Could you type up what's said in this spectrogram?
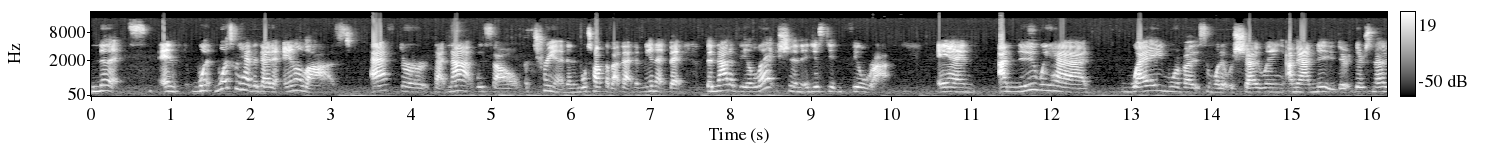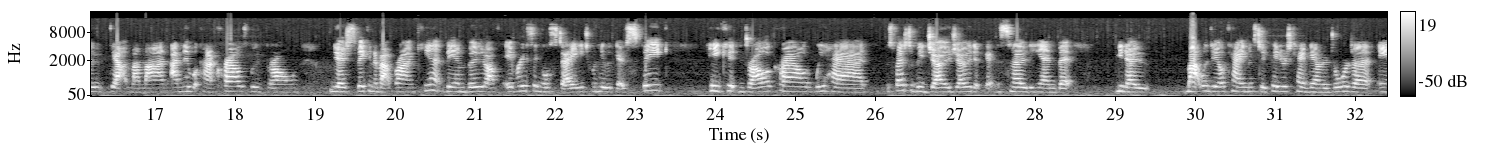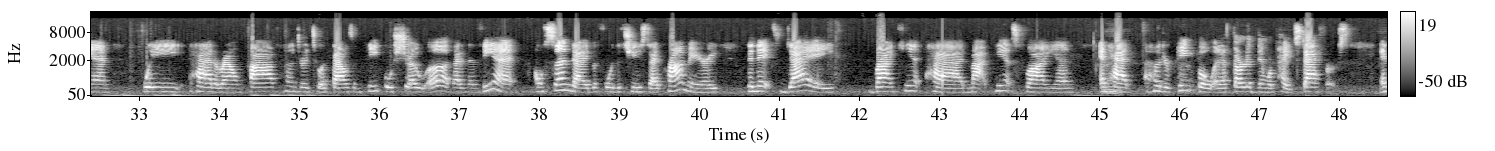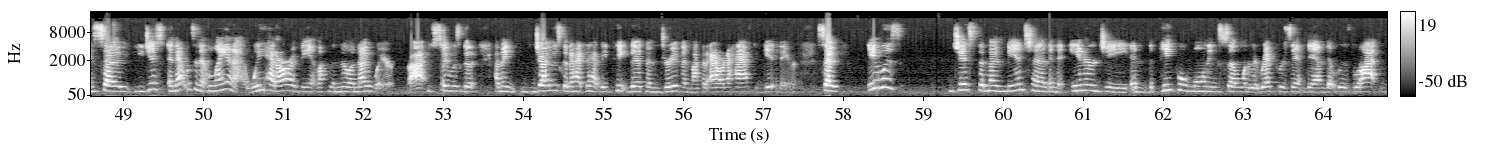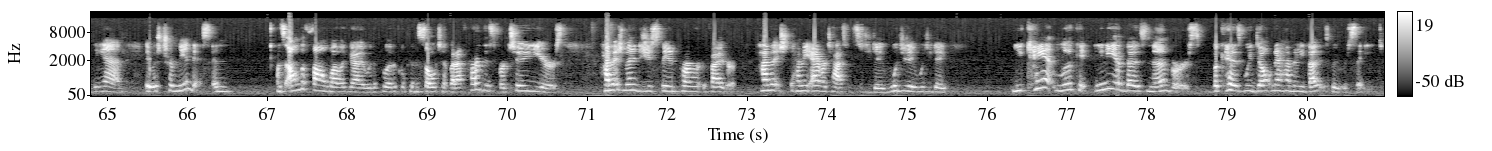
Nuts. And once we had the data analyzed, after that night, we saw a trend, and we'll talk about that in a minute. But the night of the election, it just didn't feel right. And I knew we had way more votes than what it was showing. I mean, I knew there, there's no doubt in my mind. I knew what kind of crowds we'd drawn. You know, speaking about Brian Kemp being booed off every single stage when he would go speak, he couldn't draw a crowd. We had, it was supposed to be Joe. Joe ended up getting snowed in, but, you know, Mike Lindell came and Stew Peters came down to Georgia, and we had around 500 to 1,000 people show up at an event on Sunday before the Tuesday primary. The next day, Brian Kemp had Mike Pence fly in and mm-hmm. had 100 people, and a third of them were paid staffers. And so you just, and that was in Atlanta. We had our event like in the middle of nowhere, right? Sue was going to, I mean, Joe was going to have to have, be picked up and driven like an hour and a half to get there. So it was just the momentum and the energy and the people wanting someone to represent them that was like them, it was tremendous. And I was on the phone a while ago with a political consultant, but I've heard this for two years. How much money did you spend per voter? How much? How many advertisements did you do? What'd you do? What'd you do? You can't look at any of those numbers because we don't know how many votes we received.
